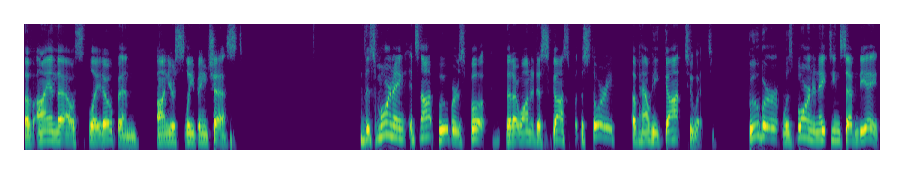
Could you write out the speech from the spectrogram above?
of I and Thou splayed open on your sleeping chest. This morning, it's not Buber's book that I want to discuss, but the story of how he got to it. Buber was born in 1878.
